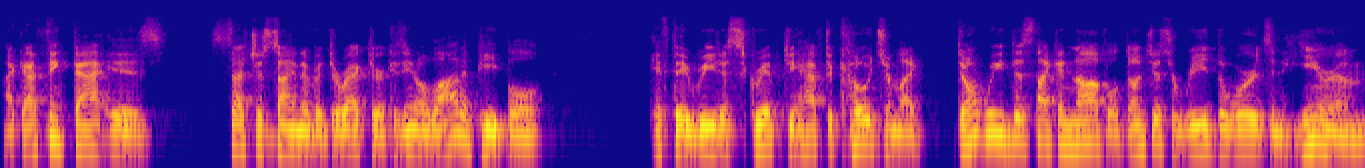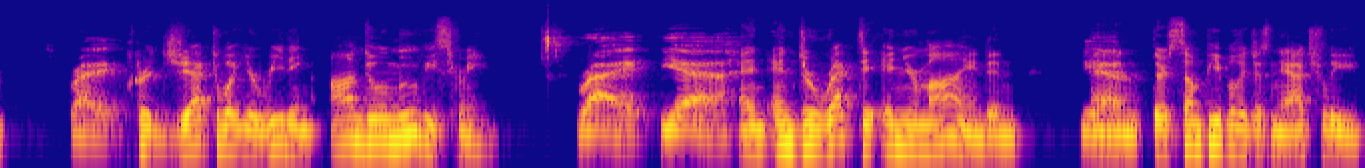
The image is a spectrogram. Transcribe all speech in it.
Like, I think that is such a sign of a director because, you know, a lot of people, if they read a script, you have to coach them, like, don't read this like a novel. Don't just read the words and hear them right. Project what you're reading onto a movie screen. Right. Yeah. And and direct it in your mind. And yeah. and there's some people that just naturally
